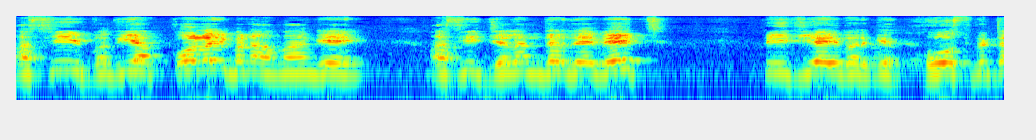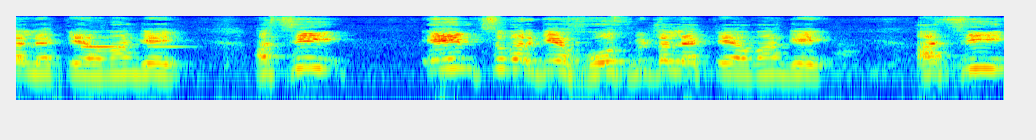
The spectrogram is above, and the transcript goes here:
ਅਸੀਂ ਵਧੀਆ ਕਾਲਜ ਬਣਾਵਾਂਗੇ, ਅਸੀਂ ਜਲੰਧਰ ਦੇ ਵਿੱਚ ਪੀਜੀਆਈ ਵਰਗੇ ਹਸਪੀਟਲ ਲੈ ਕੇ ਆਵਾਂਗੇ, ਅਸੀਂ ਏਮਸ ਵਰਗੇ ਹਸਪੀਟਲ ਲੈ ਕੇ ਆਵਾਂਗੇ, ਅਸੀਂ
